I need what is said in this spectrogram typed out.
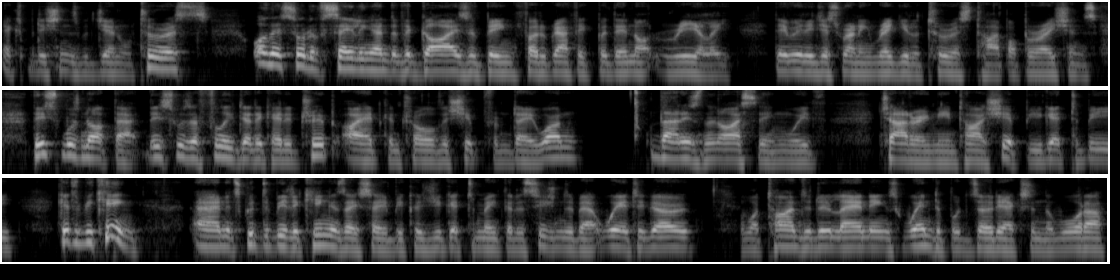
expeditions with general tourists, or they're sort of sailing under the guise of being photographic, but they're not really. They're really just running regular tourist type operations. This was not that. This was a fully dedicated trip. I had control of the ship from day one that is the nice thing with chartering the entire ship. You get to be get to be king, and it's good to be the king, as they say, because you get to make the decisions about where to go, what time to do landings, when to put zodiacs in the water,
